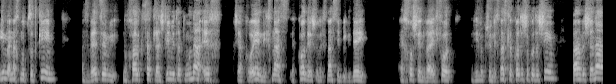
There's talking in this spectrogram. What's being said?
אם אנחנו צודקים, אז בעצם נוכל קצת להשלים את התמונה איך כשהכהן נכנס לקודש, הוא נכנס עם בגדי החושן והאפוד, ואילו כשהוא נכנס לקודש הקודשים, פעם בשנה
